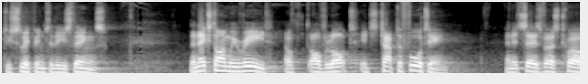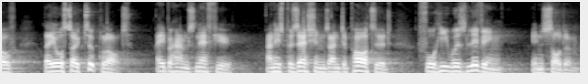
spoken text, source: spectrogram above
to slip into these things. The next time we read of, of Lot, it's chapter 14, and it says, verse 12, they also took Lot, Abraham's nephew, and his possessions and departed, for he was living in Sodom.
